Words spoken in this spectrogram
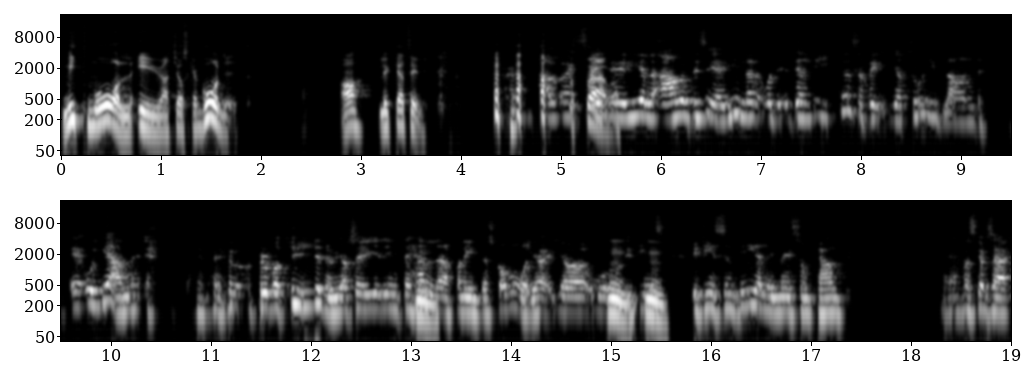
Mitt mål är ju att jag ska gå dit. Ja, lycka till. jag, jag, gillar, ja, precis, jag gillar och den liknelsen, för jag tror ibland, eh, och igen, för att vara tydlig nu, jag säger inte heller mm. att man inte ska ha mål. Jag, jag mm. det, finns, mm. det finns en del i mig som kan vad ska vi säga,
